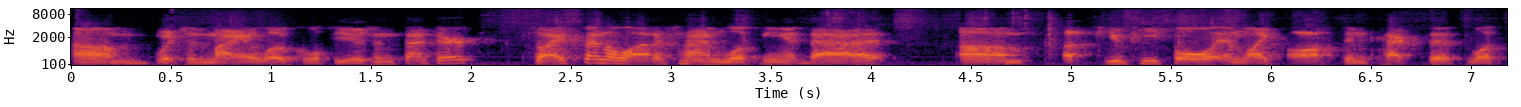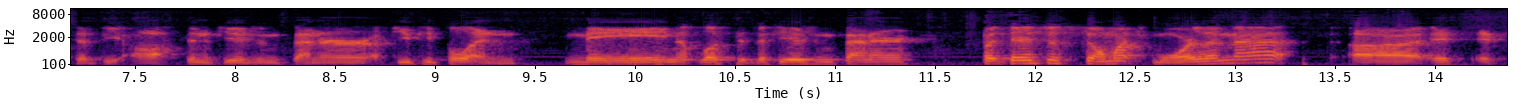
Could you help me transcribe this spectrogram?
um, which is my local fusion center. So I spent a lot of time looking at that um, a few people in like Austin, Texas looked at the Austin Fusion Center. A few people in Maine looked at the Fusion Center. But there's just so much more than that. Uh, it's, it's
